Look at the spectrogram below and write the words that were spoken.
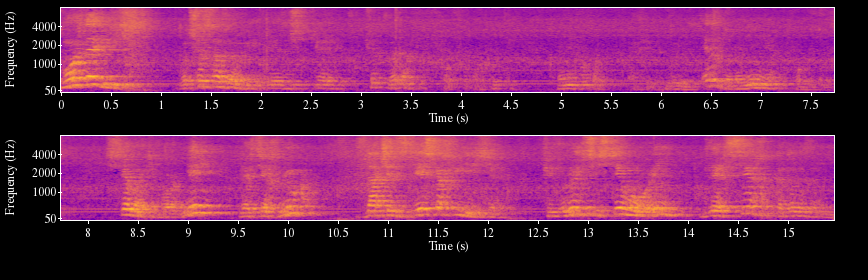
можно видеть. Вот что сразу видеть. Значит, что-то в этом это уравнение фокуса. Система этих уравнений для всех ню, значит здесь, как видите, фигурирует система уровней для всех, которые заняты.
